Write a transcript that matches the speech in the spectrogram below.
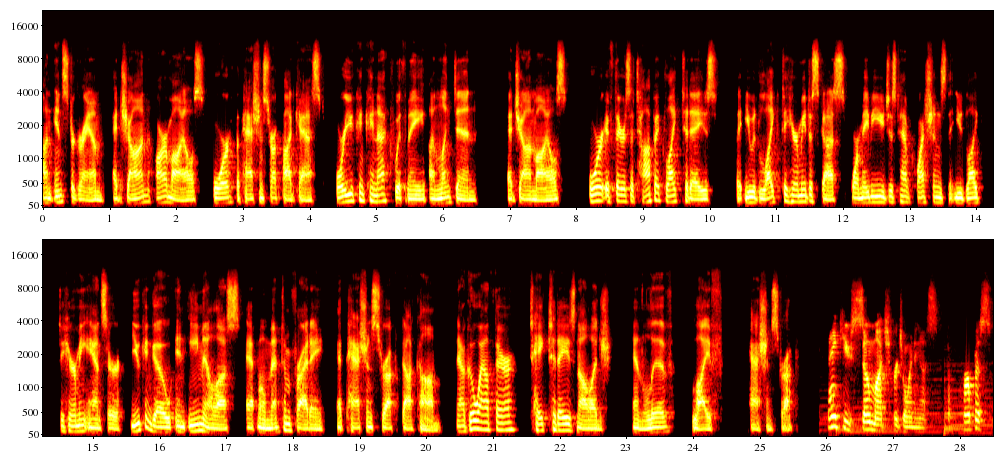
on Instagram at John R. Miles or the Passion Struck Podcast, or you can connect with me on LinkedIn at John Miles. Or if there's a topic like today's that you would like to hear me discuss, or maybe you just have questions that you'd like to hear me answer, you can go and email us at momentumfriday at passionstruck.com. Now go out there, take today's knowledge, and live life passion struck. Thank you so much for joining us. The purpose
